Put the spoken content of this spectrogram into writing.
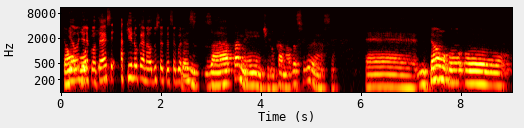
Então, e onde o... ele acontece? Aqui no canal do CT Segurança. Exatamente, no canal da segurança. É, então, o, o,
